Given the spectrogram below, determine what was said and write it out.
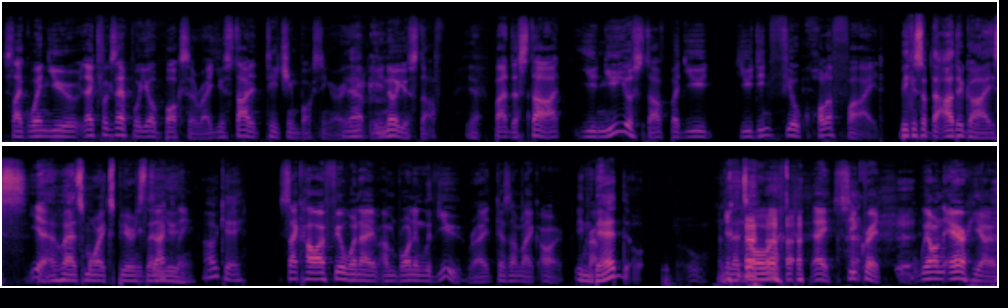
It's like when you, like for example, you're a boxer, right? You started teaching boxing already. Yep. You know your stuff. Yeah. But at the start, you knew your stuff, but you you didn't feel qualified. Because of the other guys. Yeah. Who has more experience than Exactly. you. Okay. It's like how I feel when I, I'm rolling with you, right? Because I'm like, oh, In crap. bed? Ooh. That's all. hey, secret. We're on air here.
